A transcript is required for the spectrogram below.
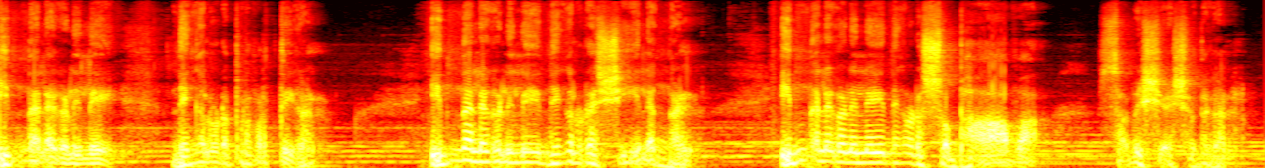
ഇന്നലകളിലെ നിങ്ങളുടെ പ്രവൃത്തികൾ ഇന്നലകളിലെ നിങ്ങളുടെ ശീലങ്ങൾ ഇന്നലകളിലെ നിങ്ങളുടെ സ്വഭാവ സവിശേഷതകൾ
